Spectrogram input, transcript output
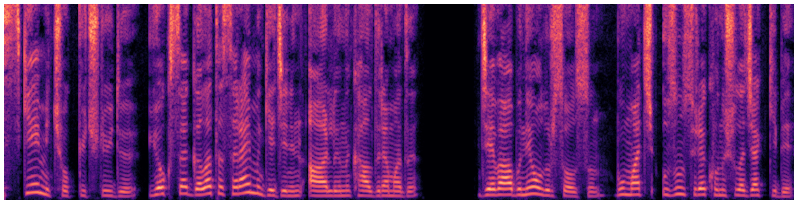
SG mi çok güçlüydü yoksa Galatasaray mı gecenin ağırlığını kaldıramadı? Cevabı ne olursa olsun bu maç uzun süre konuşulacak gibi.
